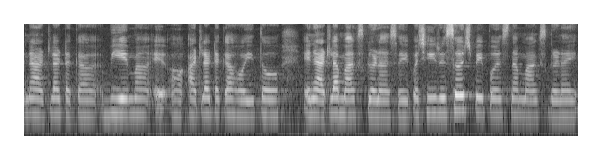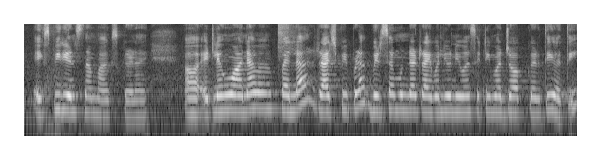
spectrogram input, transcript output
એના આટલા ટકા બીએમાં આટલા ટકા હોય તો એના આટલા માર્ક્સ ગણાશે. પછી રિસર્ચ પેપર્સના માર્ક્સ ગણાય એક્સપિરિયન્સના માર્ક્સ ગણાય. એટલે હું આના પહેલાં રાજપીપળા બિરસા મુંડા ટ્રાઇબલ યુનિવર્સિટીમાં જોબ કરતી હતી.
